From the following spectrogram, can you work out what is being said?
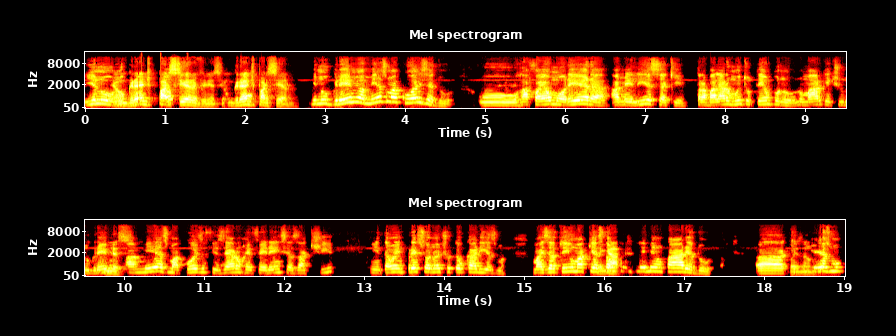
E no, é um no... grande parceiro, Vinícius, um grande parceiro. E no Grêmio a mesma coisa, Edu. O Rafael Moreira, a Melissa, que trabalharam muito tempo no, no marketing do Grêmio, Isso. a mesma coisa, fizeram referências a ti. Então é impressionante o teu carisma. Mas eu tenho uma questão Obrigado. complementar, Edu. Uh, que mesmo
